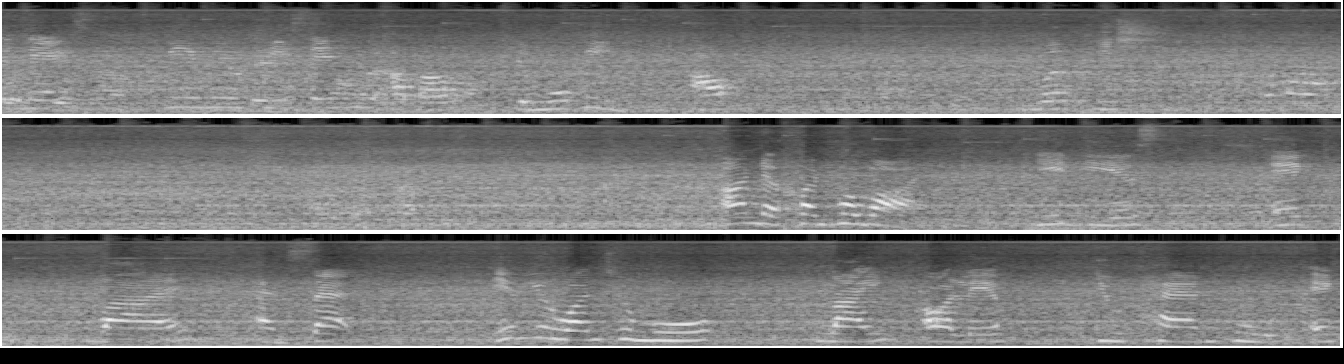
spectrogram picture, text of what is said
The next, we will present you about the moving of workpiece. Come on. On the control board, it is X, Y, and Z. If you want to move right or left, you can pull X.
